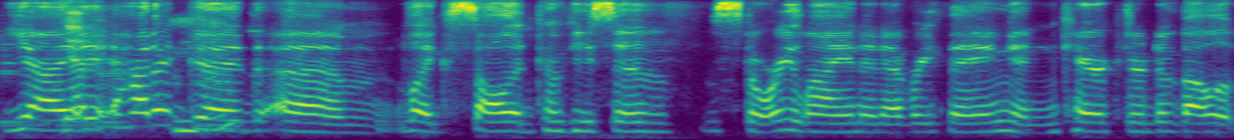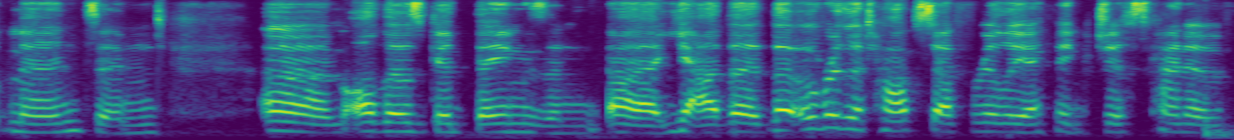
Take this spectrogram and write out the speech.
Yeah. it had a mm-hmm. good um like solid cohesive storyline and everything and character development and um, all those good things. And uh, yeah, the the over the top stuff really, I think, just kind of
